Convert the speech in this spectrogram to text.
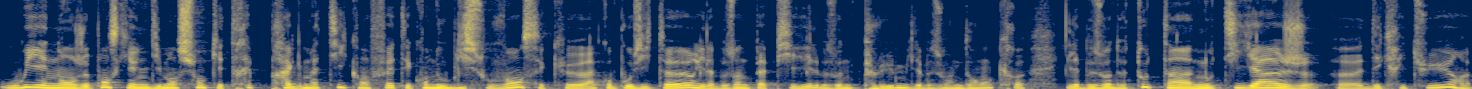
Oui et non. Je pense qu'il y a une dimension qui est très pragmatique en fait et qu'on oublie souvent, c'est qu'un compositeur, il a besoin de papier, il a besoin de plumes, il a besoin d'encre, il a besoin de tout un outillage euh, d'écriture.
